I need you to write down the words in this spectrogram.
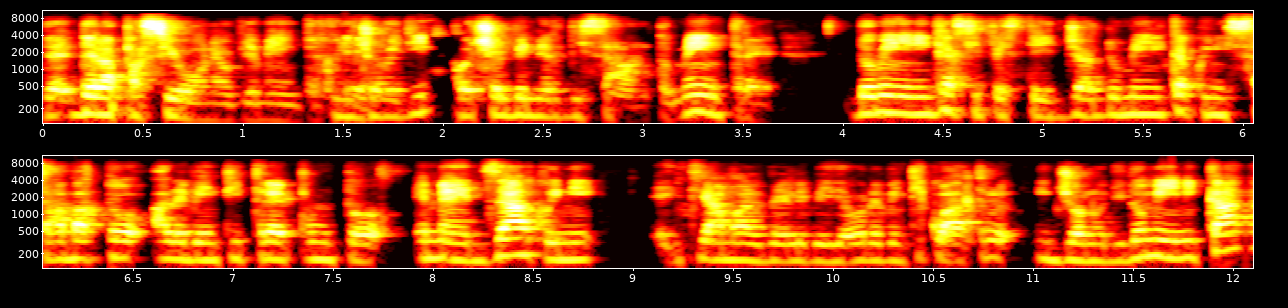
de, della passione, ovviamente. Quindi, sì. giovedì, poi c'è il venerdì santo. Mentre domenica si festeggia, domenica quindi sabato alle 23 e mezza, quindi entriamo alle ore 24, il giorno di domenica,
